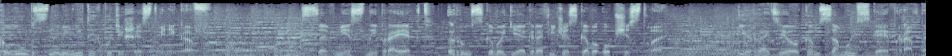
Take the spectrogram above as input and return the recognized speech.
Клуб знаменитых путешественников. Совместный проект Русского географического общества и радио «Комсомольская правда».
